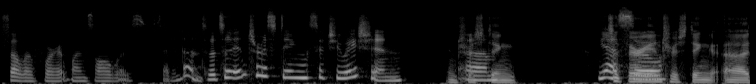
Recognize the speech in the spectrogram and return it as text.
fellow for it once all was said and done. So it's an interesting situation. Interesting. Yeah, it's a very so interesting uh,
